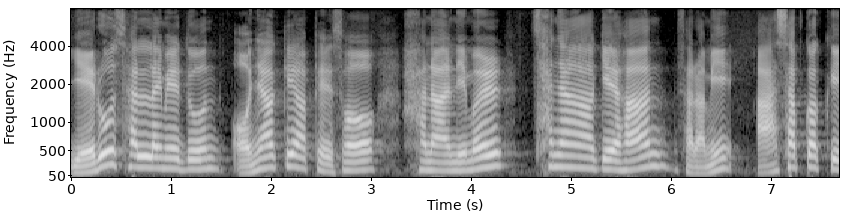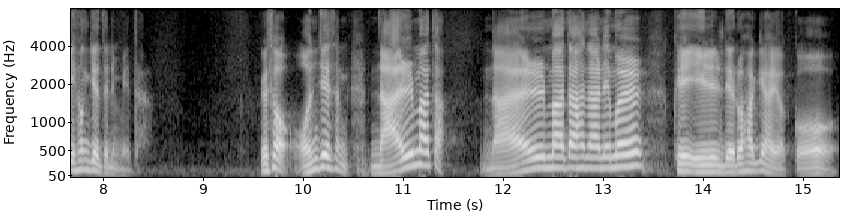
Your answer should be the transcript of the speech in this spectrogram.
예루살렘에 둔 언약궤 앞에서 하나님을 찬양하게 한 사람이 아삽과 그의 형제들입니다. 그래서 언제 날마다 날마다 하나님을 그의 일대로 하게 하였고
